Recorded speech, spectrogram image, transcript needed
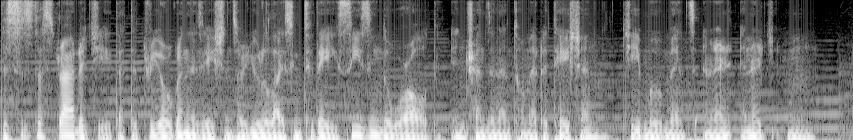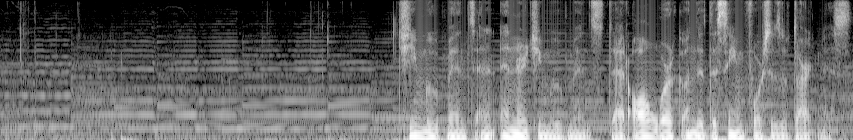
This is the strategy that the three organizations are utilizing today, seizing the world in transcendental meditation, chi movements, and energy. Mm, chi movements, and energy movements that all work under the same forces of darkness.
